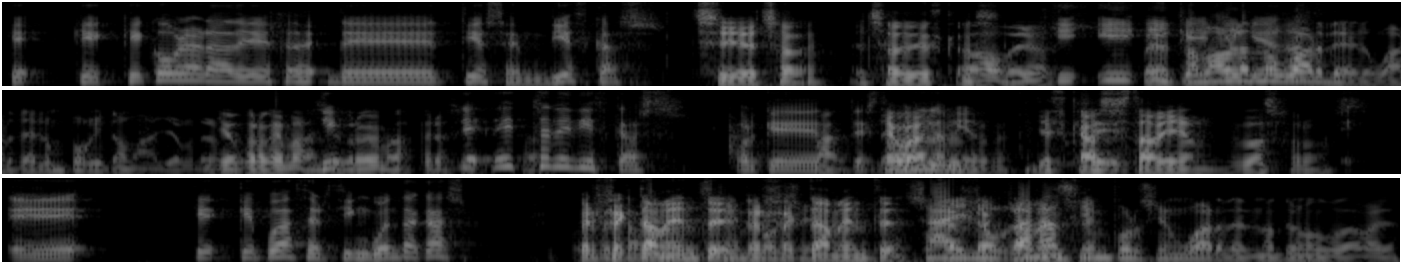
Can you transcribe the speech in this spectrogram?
¿Qué, qué, qué cobrará de, de TSM? 10k. Sí, échale, échale 10 Más o casos. menos. Y, y- Pero y que- estamos que hablando haga- Guardel, Guardel un poquito más, yo creo. Yo creo que más, yo creo que más, pero sí. de- de- Échale 10k. Porque Vale, te estaban en la mierda. 10 casos Sí. está bien, de todas formas. Eh, ¿qué, qué puede hacer? ¿50k? Perfectamente, 100%. perfectamente. o sea, y lo gana perfectamente. 100% Guardel, no tengo duda, vaya.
